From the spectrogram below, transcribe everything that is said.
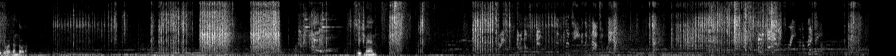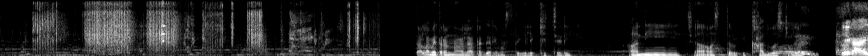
आहे वाटण शिट मॅन चला मित्रांनो आलं आता घरी मस्त गेले खिचडी आणि मस्तपैकी खात बसलोय. हे काय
